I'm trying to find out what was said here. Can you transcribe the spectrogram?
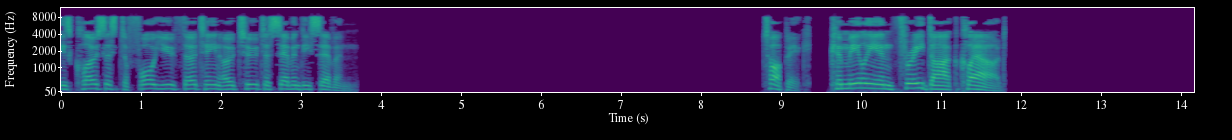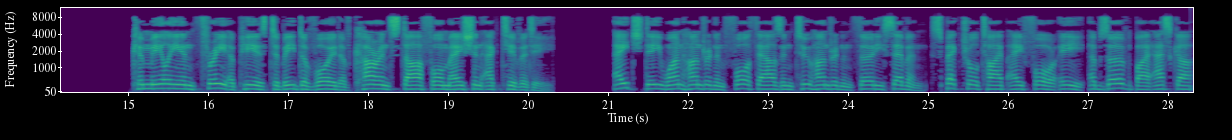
is closest to 4U 1302-77. Chamaeleon 3 dark cloud Chamaeleon 3 appears to be devoid of current star formation activity. HD 104237 spectral type A4e observed by ASCA,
